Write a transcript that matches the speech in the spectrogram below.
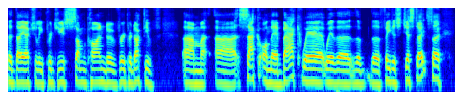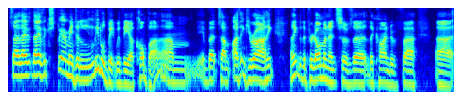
that they actually produce some kind of reproductive um, uh, sac on their back where where the, the, the fetus gestates. So so they've they've experimented a little bit with the Ocampa, um, but um, I think you're right. I think I think the predominance of the the kind of uh, uh,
